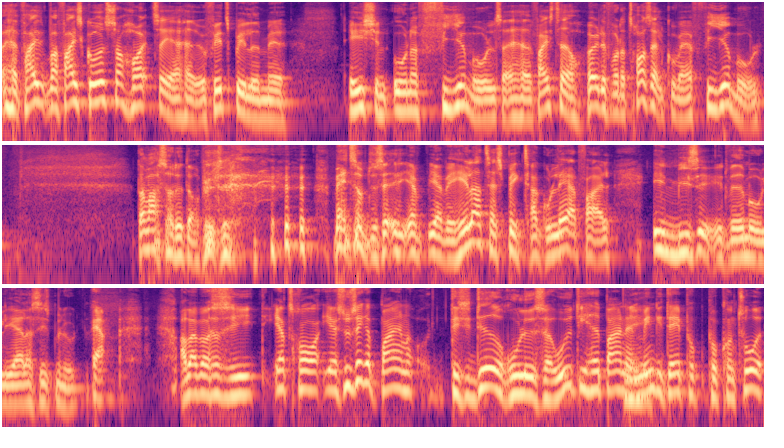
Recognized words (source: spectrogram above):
havde faktisk, var faktisk gået så højt, så jeg havde jo fedt spillet med Asian under fire mål, så jeg havde faktisk taget højde for, at der trods alt kunne være fire mål. Der var så det dobbelte. Men som du sagde, jeg, jeg vil hellere tage spektakulært fejl, end misse et vedmål i aller sidste minut. Ja. Og man må så sige, jeg tror, jeg synes ikke, at Bayern decideret rullede sig ud. De havde bare en almindelig dag på, på kontoret.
